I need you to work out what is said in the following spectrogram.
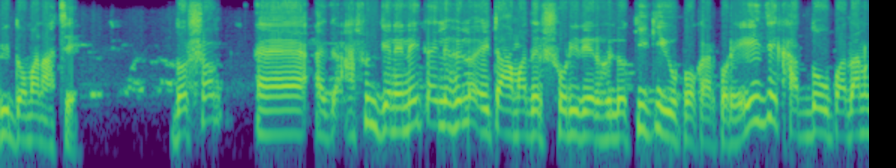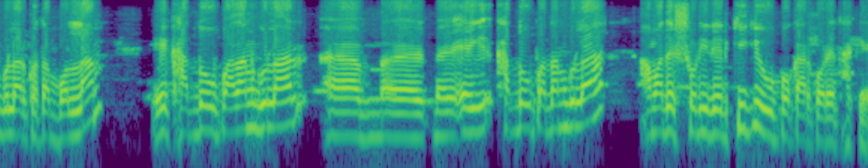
বিদ্যমান আছে। দর্শক আসুন জেনে নেই তাইলে হইল এটা আমাদের শরীরের হইল কি কি উপকার করে। এই যে খাদ্য উপাদানগুলার কথা বললাম, এই খাদ্য উপাদানগুলার এই খাদ্য উপাদানগুলা আমাদের শরীরের কি কি উপকার করে থাকে।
